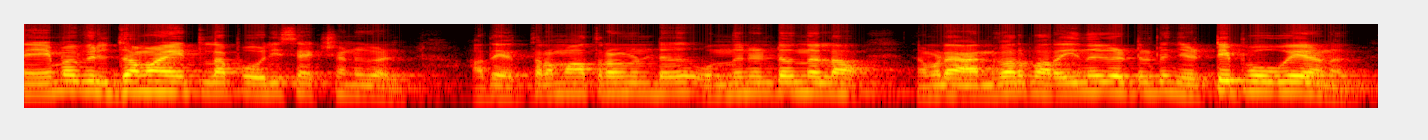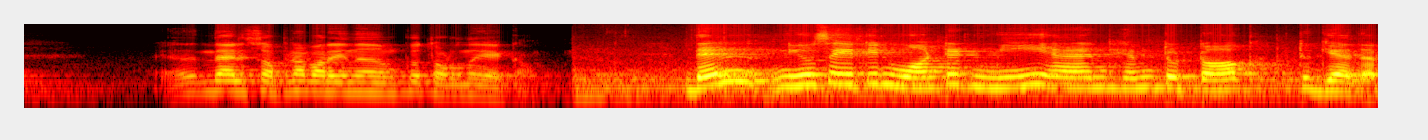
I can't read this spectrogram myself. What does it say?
നിയമവിരുദ്ധമായിട്ടുള്ള പോലീസ് ആക്ഷനുകൾ അത് എത്രമാത്രമുണ്ട് ഒന്നിനുണ്ടെന്നല്ല നമ്മുടെ അൻവർ പറയുന്നത് കേട്ടിട്ട് ഞെട്ടിപ്പോവുകയാണ് എന്തായാലും സ്വപ്ന പറയുന്നത് നമുക്ക് തുറന്നു കേൾക്കാം Then News 18 wanted me and him to talk together.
